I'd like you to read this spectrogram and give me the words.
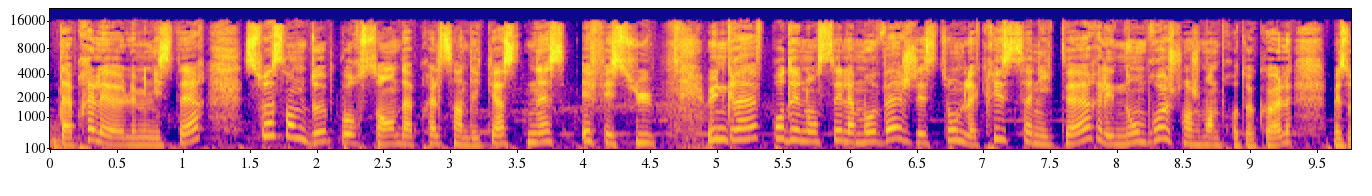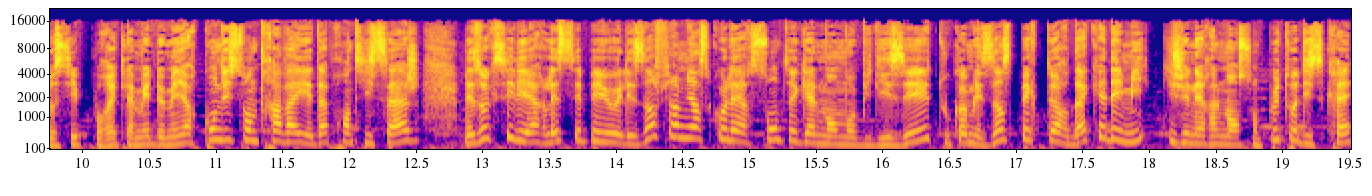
d'après le, ministère, 62% d'après le syndicat SNES-FSU. Une grève pour dénoncer la mauvaise gestion de la crise sanitaire et les nombreux changements de protocole, mais aussi pour réclamer de meilleures conditions de travail et d'apprentissage. Les auxiliaires, les CPE et les infirmières scolaires sont également mobilisés, tout comme les inspecteurs d'académie, qui généralement sont plutôt discrets.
